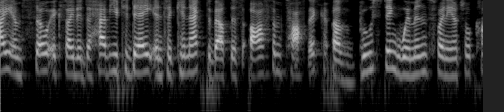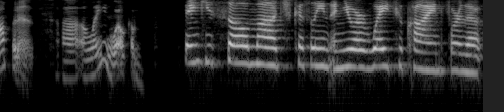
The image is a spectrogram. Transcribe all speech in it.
I am so excited to have you today and to connect about this awesome topic of boosting women's financial confidence. Uh, Elaine, welcome. Thank you so much, Kathleen, and you are way too kind for the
